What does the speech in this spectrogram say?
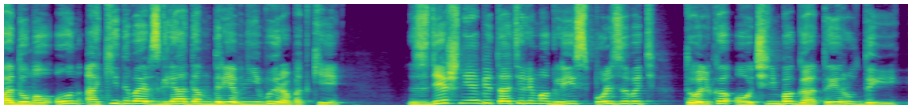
подумал он, окидывая взглядом древние выработки. Здешние обитатели могли использовать только очень богатые руды.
